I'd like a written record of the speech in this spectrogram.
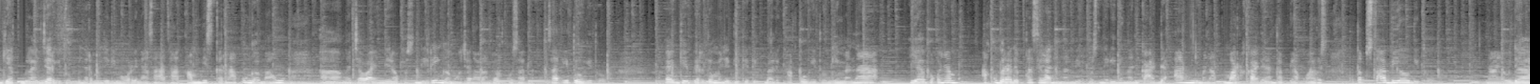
giat belajar gitu bener menjadi Maureen yang sangat-sangat ambis karena aku nggak mau uh, ngecewain diri aku sendiri nggak mau ngecewain orang tua aku saat saat itu gitu. Kayak GPR itu menjadi titik balik aku gitu gimana ya pokoknya aku beradaptasi lah dengan diriku sendiri dengan keadaan gimana aku marah keadaan tapi aku harus tetap stabil gitu. Nah ya udah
